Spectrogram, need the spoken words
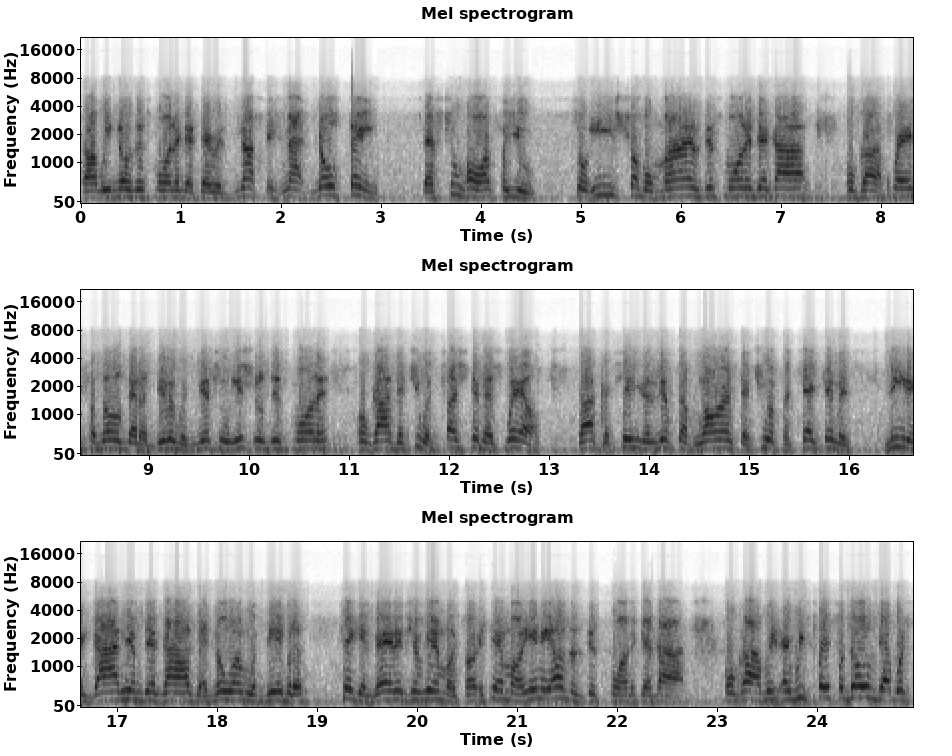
God, we know this morning that there is nothing, not no thing that's too hard for you. So ease troubled minds this morning, dear God. Oh God, pray for those that are dealing with mental issues this morning. Oh God, that you would touch them as well. God, continue to lift up Lawrence, that you would protect him and lead and guide him, dear God, that no one would be able to take advantage of him or, or him or any others this morning, dear God. Oh God, we, and we pray for those that would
